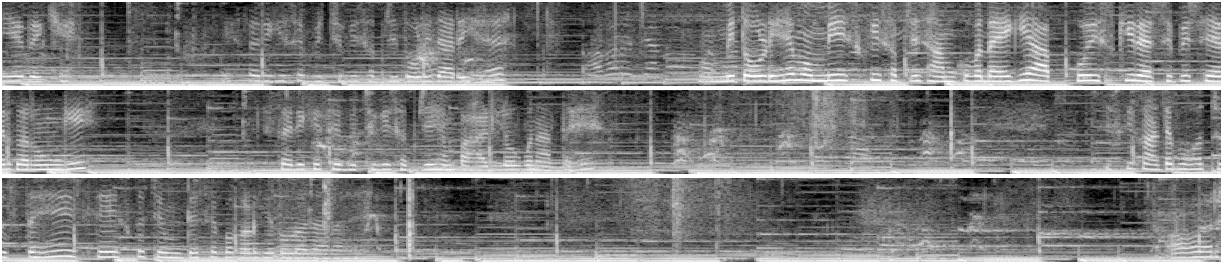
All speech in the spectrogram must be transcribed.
ये देखिए, इस तरीके से बिच्छू की सब्ज़ी तोड़ी जा रही है। मम्मी तोड़ी है। मम्मी इसकी सब्ज़ी शाम को बनाएगी। आपको इसकी रेसिपी शेयर करूँगी। इस तरीके से बिच्छू की सब्ज़ी हम पहाड़ी लोग बनाते हैं। इसके कांटे बहुत चुभते हैं, इसलिए इसको चिमटे से पकड़ के तोड़ा जा रहा है। और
